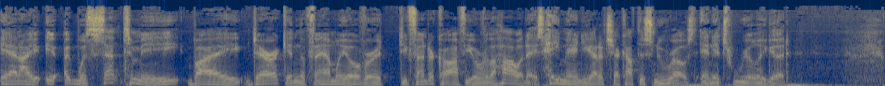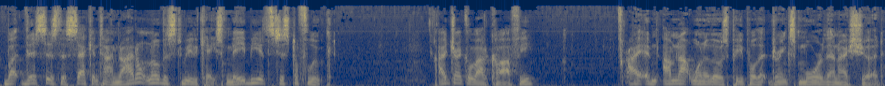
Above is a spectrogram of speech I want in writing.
And I it, was sent to me by Derek and the family over at Defender Coffee over the holidays. Hey man, you got to check out this new roast, and it's really good. But this is the second time. Now I don't know this to be the case. Maybe it's just a fluke. I drink a lot of coffee. I am, I'm not one of those people that drinks more than I should.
